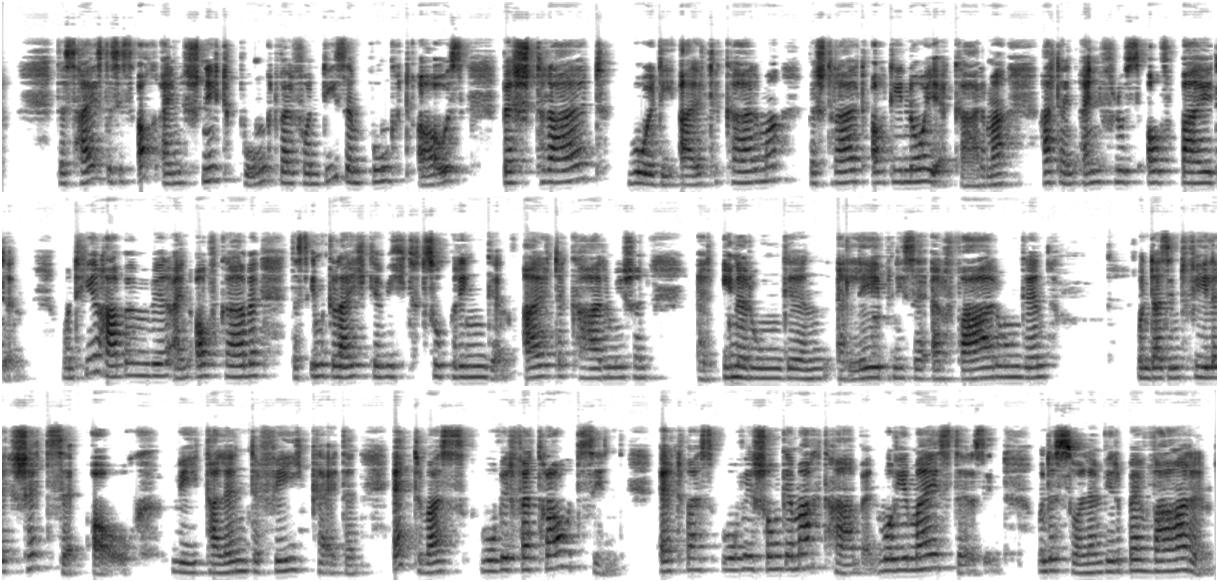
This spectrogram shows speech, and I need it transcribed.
Das heißt, es ist auch ein Schnittpunkt, weil von diesem Punkt aus bestrahlt wohl die alte Karma, bestrahlt auch die neue Karma, hat einen Einfluss auf beiden. Und hier haben wir eine Aufgabe, das im Gleichgewicht zu bringen, alte karmischen Erinnerungen, Erlebnisse, Erfahrungen. Und da sind viele Schätze auch, wie Talente, Fähigkeiten, etwas, wo wir vertraut sind, etwas, wo wir schon gemacht haben, wo wir Meister sind. Und das sollen wir bewahren.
